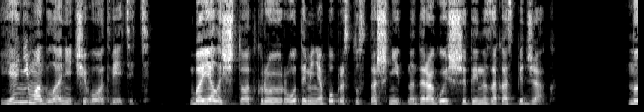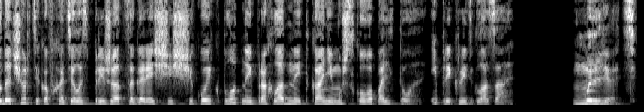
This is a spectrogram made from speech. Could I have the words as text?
Я не могла ничего ответить. Боялась, что открою рот, и меня попросту стошнит на дорогой сшитый на заказ пиджак. Но до чертиков хотелось прижаться горящей щекой к плотной прохладной ткани мужского пальто и прикрыть глаза. «Млять!»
